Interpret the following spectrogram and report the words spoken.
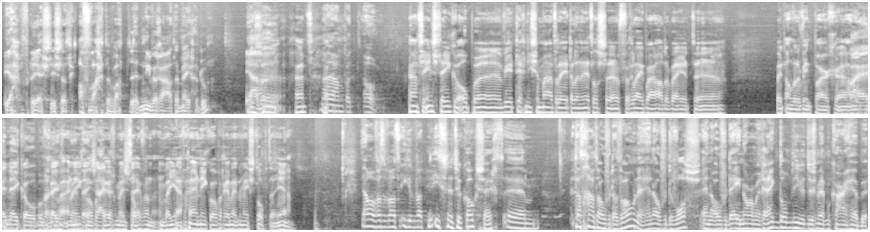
Ja, voor de rest is dat afwachten wat de nieuwe raad ermee gaat doen. Ja, dus, we, uh, gaat, nou oh. Gaan ze insteken op uh, weer technische maatregelen, net als uh, vergelijkbaar hadden bij het, uh, bij het andere windpark? waar Eneco op een gegeven waar, moment, waar op een gegeven moment zei van, waar, ja, waar Eneco op een gegeven moment mee stopte, ja. Ja, maar wat, wat, wat iets natuurlijk ook zegt, um, dat gaat over dat wonen en over de WOS en over de enorme rijkdom die we dus met elkaar hebben.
